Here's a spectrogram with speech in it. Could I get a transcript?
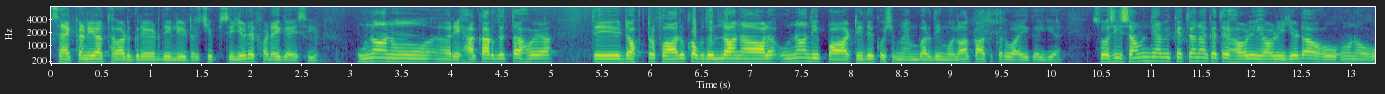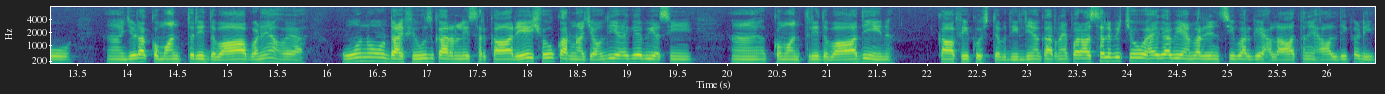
ਸੈਕੰਡ ਜਾਂ ਥਰਡ ਗ੍ਰੇਡ ਦੀ ਲੀਡਰਸ਼ਿਪ ਸੀ ਜਿਹੜੇ ਫੜੇ ਗਏ ਸੀ। ਉਹਨਾਂ ਨੂੰ ਰਿਹਾ ਕਰ ਦਿੱਤਾ ਹੋਇਆ ਤੇ ਡਾਕਟਰ ਫਾਰੂਕ ਅਬਦੁੱਲਾ ਨਾਲ ਉਹਨਾਂ ਦੀ ਪਾਰਟੀ ਦੇ ਕੁਝ ਮੈਂਬਰ ਦੀ ਮੁਲਾਕਾਤ ਕਰਵਾਈ ਗਈ ਹੈ। ਸੋ ਅਸੀਂ ਸਮਝਦੇ ਹਾਂ ਵੀ ਕਿਤੇ ਨਾ ਕਿਤੇ ਹੌਲੀ ਹੌਲੀ ਜਿਹੜਾ ਉਹ ਹੁਣ ਉਹ ਜਿਹੜਾ ਕੌਮਾਂਤਰੀ ਦਬਾਅ ਬਣਿਆ ਹੋਇਆ ਉਹਨੂੰ ਡਾਈਫਿਊਜ਼ ਕਰਨ ਲਈ ਸਰਕਾਰ ਇਹ ਸ਼ੋਅ ਕਰਨਾ ਚਾਹੁੰਦੀ ਹੈ ਕਿ ਵੀ ਅਸੀਂ ਅ, ਕੌਮਾਂਤਰੀ ਦਬਾਅ ਅਧੀਨ ਕਾਫੀ ਕੁਝ ਤਬਦੀਲੀਆਂ ਕਰ ਹੈ। ਪਰ ਅਸਲ ਵਿੱਚ ਉਹ ਹੈਗਾ ਵੀ ਐਮਰਜੈਂਸੀ ਵਰਗੇ ਹਾਲਾਤ ਨੇ, ਹਾਲ ਦੀ ਘੜੀ।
